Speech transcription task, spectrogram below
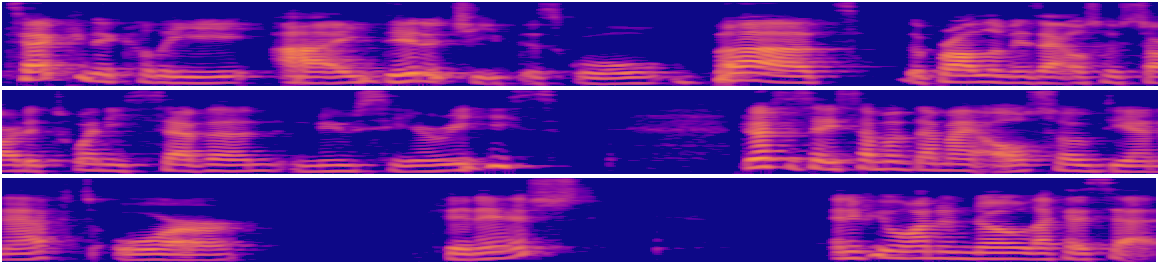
technically I did achieve this goal, but the problem is I also started 27 new series. I do have to say some of them I also DNF'd or finished. And if you want to know, like I said,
